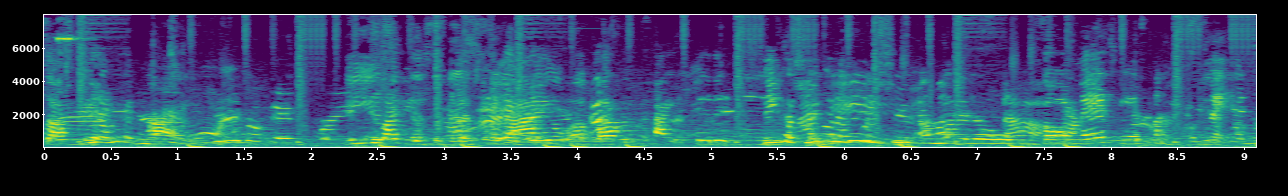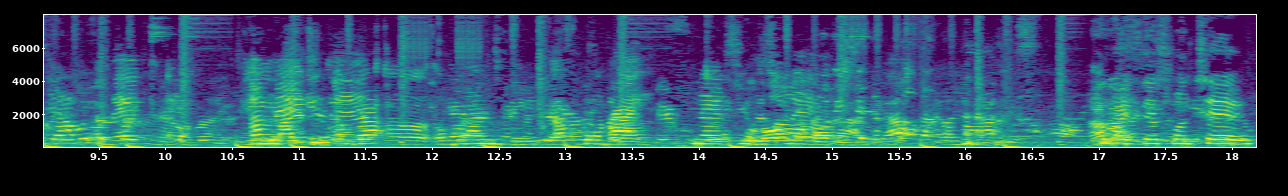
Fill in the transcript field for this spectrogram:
soft You don't have right. Do you like the, the style of like tight fitted? Because we're gonna put you in one of those. So imagine it's like a snake. Imagine that. Imagine a, a, a onesie that's gonna snatch you I like this one too.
